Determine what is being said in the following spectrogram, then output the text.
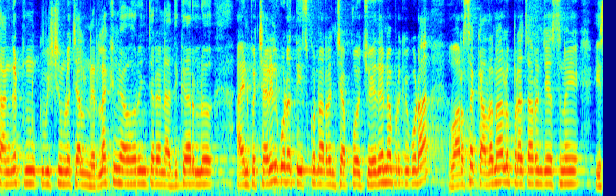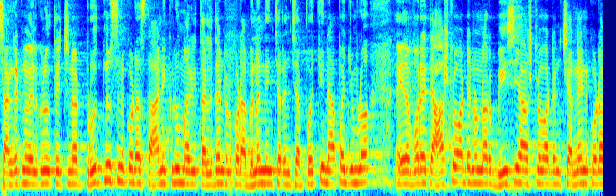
సంఘటన విషయంలో చాలా నిర్లక్ష్యం వ్యవహరించారని అధికారులు ఆయనపై చర్యలు కూడా తీసుకున్నారని చెప్పవచ్చు. ఏదైనప్పటికీ కూడా వరుస కథనాలు ప్రచారం చేసిన ఈ సంఘటన వెలుగులోకి తెచ్చిన ట్రూత్ న్యూస్ని కూడా స్థానికులు మరియు తల్లిదండ్రులు కూడా అభినందించారని చెప్పవచ్చు ఈ నేపథ్యంలో ఎవరైతే హాస్టల్ వార్డెన్ ఉన్నారో బీసీ హాస్టల్ వార్డెన్ చెన్నైని కూడా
